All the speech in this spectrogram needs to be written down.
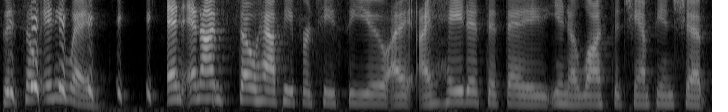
But so anyway, and and I'm so happy for TCU. I I hate it that they, you know, lost the championship.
